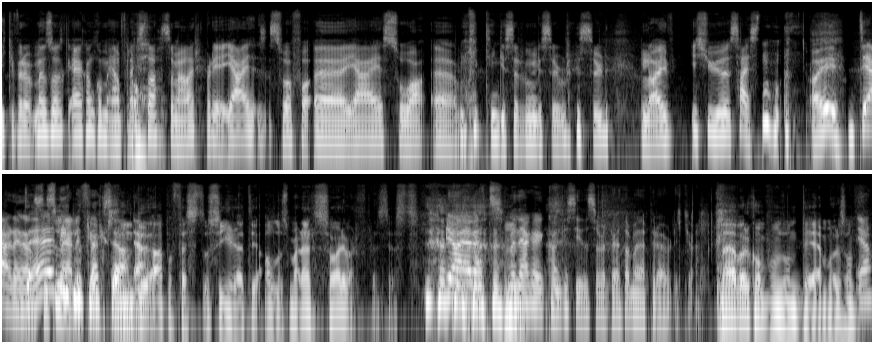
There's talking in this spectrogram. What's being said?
Ikke for, å- men så jeg kan komme med en flex, da, som jeg har. Fordi jeg så, for, eh, jeg så eh, King Gizzard and Lizard Wizard live i 2016. Oi. Det er det Det er eneste en som er litt flex, kult. ja. Om du er på fest og sier det til alle som er der, så er det i hvert fall pretensiøst. Ja, jeg vet, men jeg kan, kan ikke si det så veldig høyt, men jeg prøver likevel. Nei, jeg bare kom på med sånne demoer og sånn. Ja.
